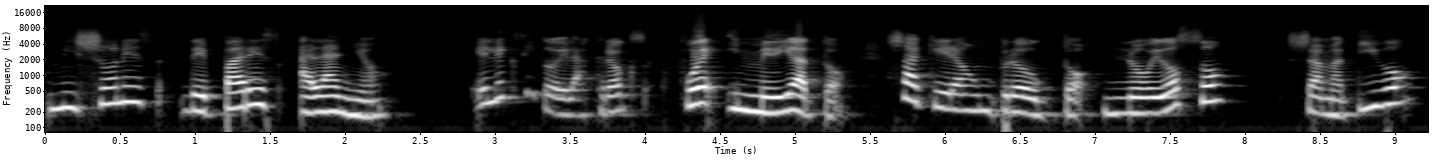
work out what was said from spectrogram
millones de pares al año. El éxito de las Crocs fue inmediato, ya que era un producto novedoso, llamativo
